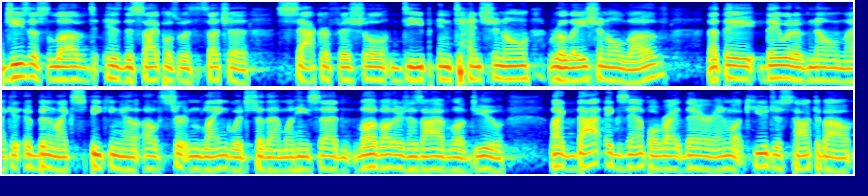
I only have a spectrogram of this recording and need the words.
Jesus loved his disciples with such a sacrificial, deep, intentional, relational love that they, they would have known, like, it had been like speaking a, a certain language to them when he said, Love others as I have loved you. Like, that example right there and what Q just talked about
